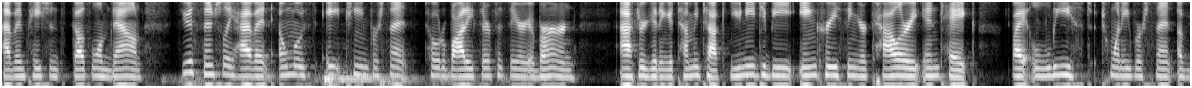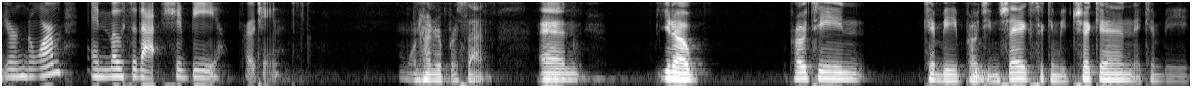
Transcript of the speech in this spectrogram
having patients guzzle them down. So you essentially have an almost 18% total body surface area burn after getting a tummy tuck. You need to be increasing your calorie intake by at least 20% of your norm, and most of that should be protein. One hundred percent. And you know, protein can be protein shakes, it can be chicken, it can be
